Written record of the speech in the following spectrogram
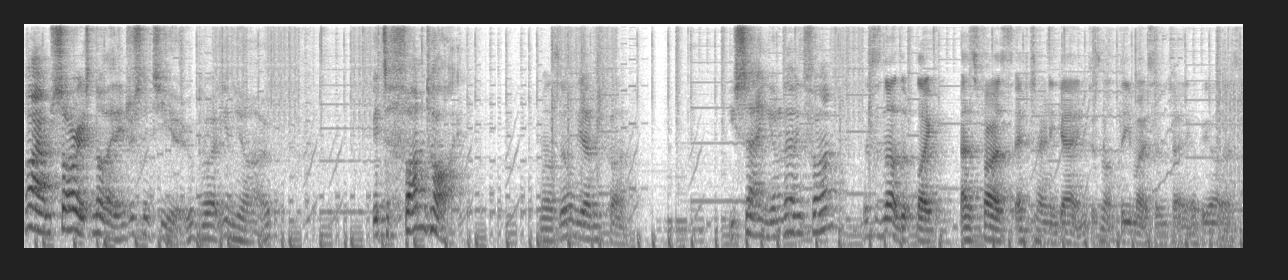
Hi, I'm sorry it's not that interesting to you, but you know, it's a fun time. Well, as as you're having fun. You saying you're not having fun? This is not the, like as far as entertaining games. It's not the most entertaining. I'll be honest.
